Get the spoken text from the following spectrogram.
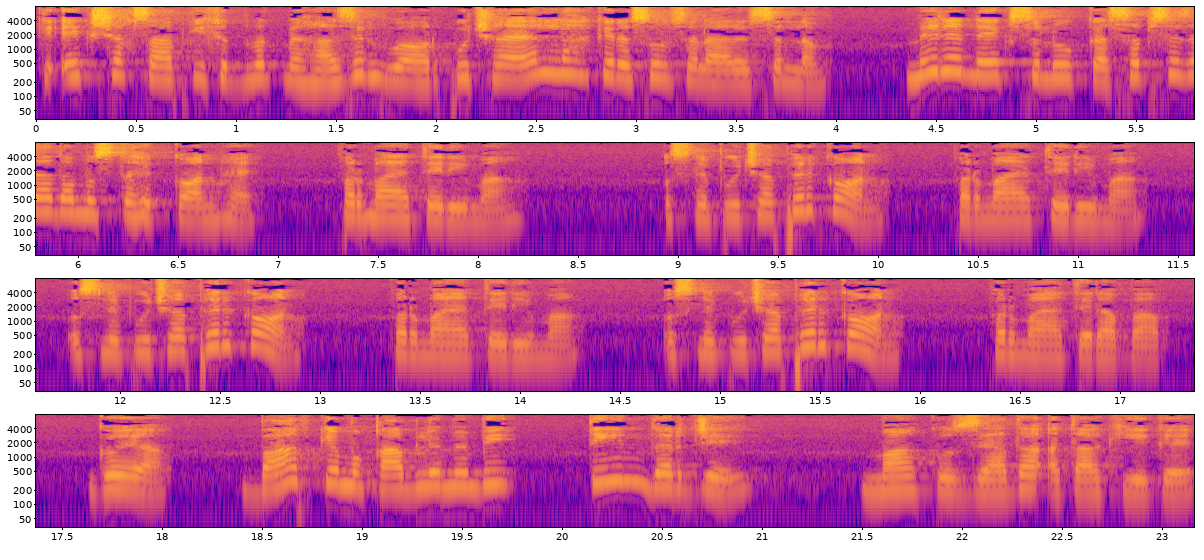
کہ ایک شخص آپ کی خدمت میں حاضر ہوا اور پوچھا ہے اللہ کے رسول صلی اللہ علیہ وسلم، میرے نیک سلوک کا سب سے زیادہ مستحق کون ہے؟ فرمایا، تیری ماں۔ اس نے پوچھا، پھر کون؟ فرمایا، تیری ماں۔ اس نے پوچھا، پھر کون؟ فرمایا، تیری ماں۔ اس نے پوچھا، پھر کون؟ فرمایا، تیرا باپ۔ گویا، باپ کے مقابلے میں بھی تین درجے ماں کو زیادہ عطا کیے گئے،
